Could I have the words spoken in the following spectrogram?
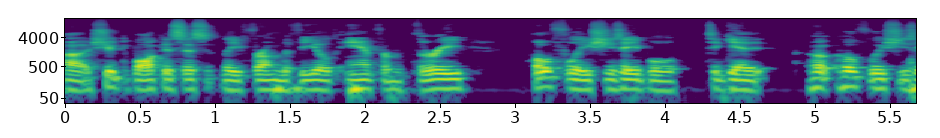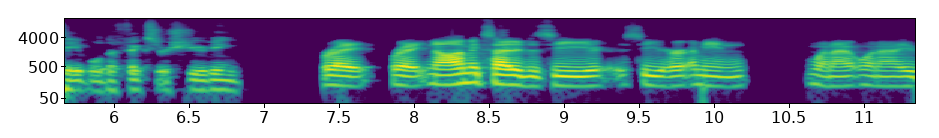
uh, shoot the ball consistently from the field and from three. Hopefully, she's able to get. Ho- hopefully, she's able to fix her shooting. Right, right. No, I'm excited to see see her. I mean, when I when I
